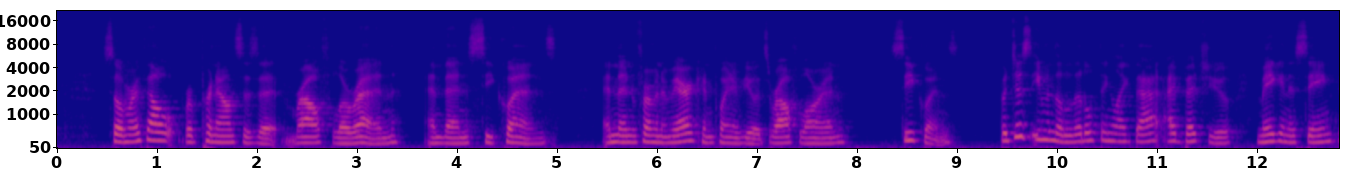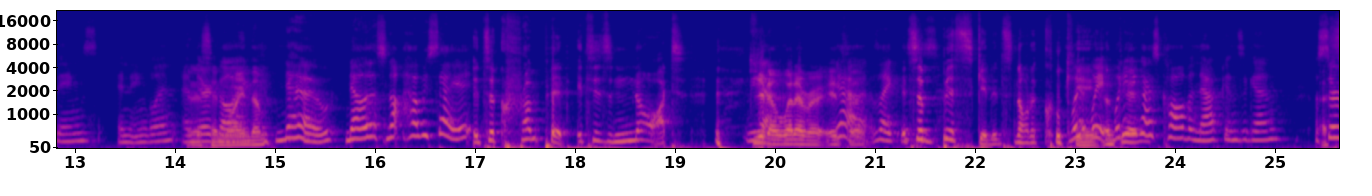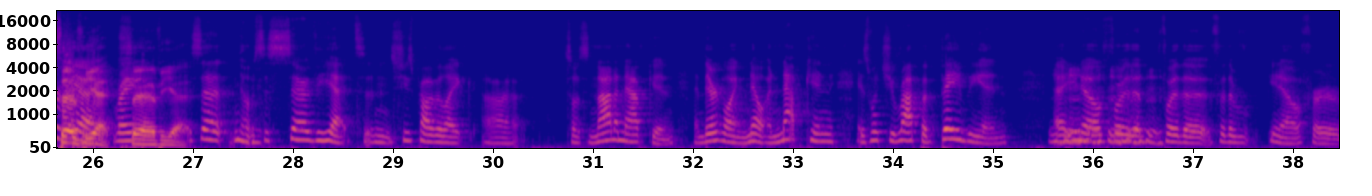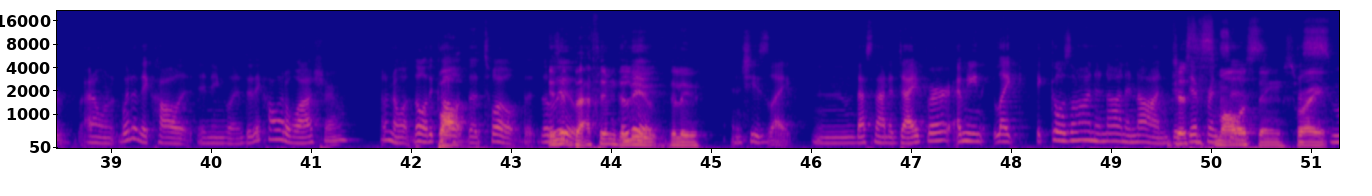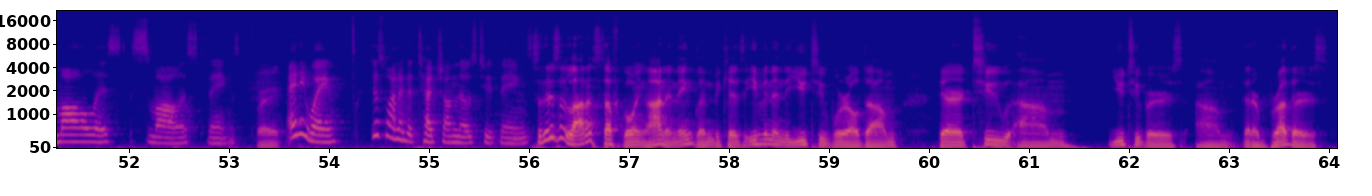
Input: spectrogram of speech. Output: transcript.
So Mirthell pronounces it Ralph Lauren and then sequins, and then from an American point of view, it's Ralph Lauren sequins. But just even the little thing like that, I bet you Meghan is saying things in England and, and they're going, them? "No, no, that's not how we say it. It's a crumpet. It is not." you yeah. know, whatever. It's yeah, a, like it's, it's, a biscuit. It's not a cookie. Wait, wait. Okay? What do you guys call the napkins again? A serviette, a serviette right? Serviette. It's a, no, it's a serviette, and she's probably like, uh, so it's not a napkin, and they're going, no, a napkin is what you wrap a baby in. Uh, you know, for the for the for the you know for I don't what do they call it in England? Do they call it a washroom? I don't know what. No, they call it the toilet. The, the is loo. it bathroom? The, the loo. loo. The loo. And she's like, mm, "That's not a diaper." I mean, like it goes on and on and on. The just the smallest things, the right? Smallest, smallest things, right? Anyway, just wanted to touch on those two things. So there's a lot of stuff going on in England because even in the YouTube world, um, there are two um, YouTubers um, that are brothers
